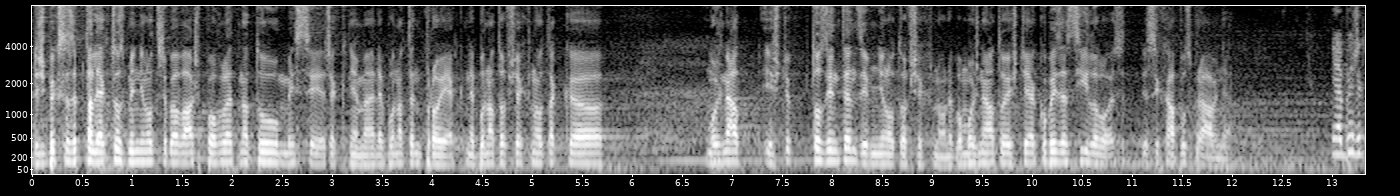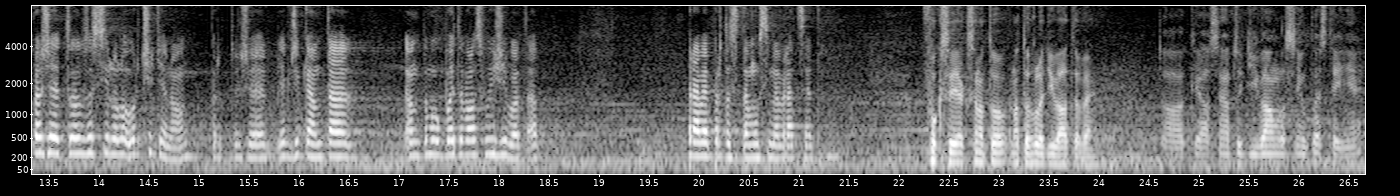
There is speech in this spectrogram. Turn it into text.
když bych se zeptal, jak to změnilo třeba váš pohled na tu misi, řekněme, nebo na ten projekt, nebo na to všechno, tak uh, možná ještě to zintenzivnilo to všechno, nebo možná to ještě jakoby zesílilo, jestli, jestli chápu správně. Já bych řekla, že to zesílilo určitě, no, protože, jak říkám, ta, on tomu obětoval svůj život a právě proto se tam musíme vracet. Foxy, jak se na, to, na tohle díváte vy? Tak já se na to dívám vlastně úplně stejně.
